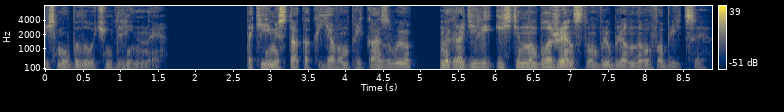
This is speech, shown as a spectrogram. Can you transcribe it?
Письмо было очень длинное. Такие места, как я вам приказываю, наградили истинным блаженством влюбленного Фабриция.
